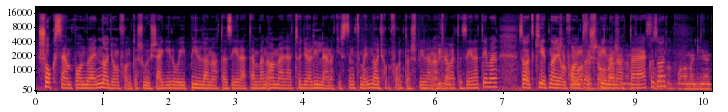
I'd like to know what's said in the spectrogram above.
sok szempontból egy nagyon fontos újságírói pillanat az életemben, amellett, hogy a Lillának is szerintem egy nagyon fontos pillanat Igen. volt az életében. Szóval ott két nagyon csak fontos pillanat találkozott. Volna meg ilyen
